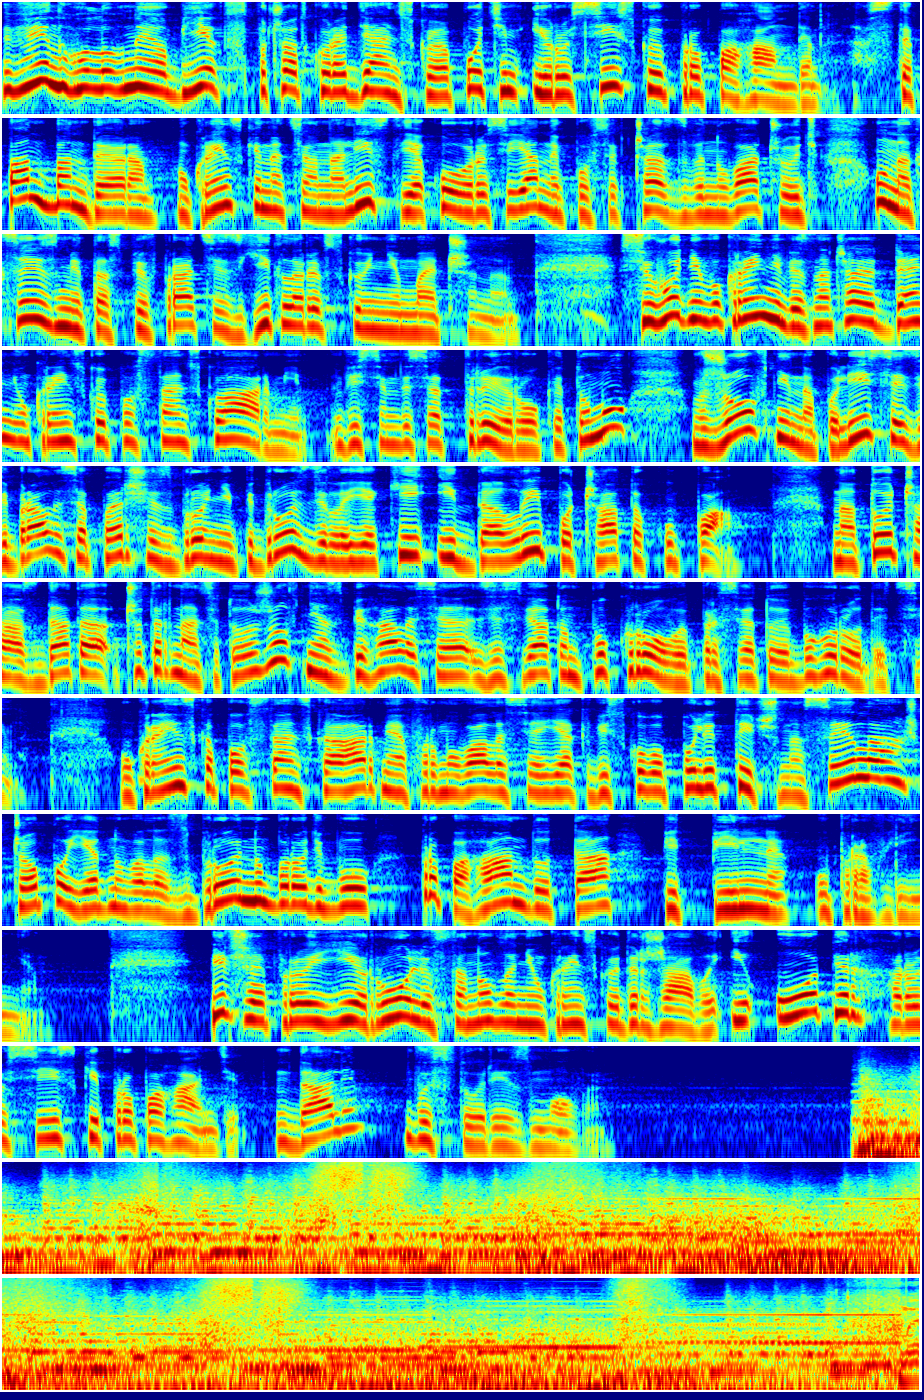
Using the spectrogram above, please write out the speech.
Він головний об'єкт спочатку радянської, а потім і російської пропаганди. Степан Бандера, український націоналіст, якого росіяни повсякчас звинувачують у нацизмі та співпраці з гітлерівською Німеччиною. Сьогодні в Україні відзначають День української повстанської армії. 83 роки тому, в жовтні на Поліссі зібралися перші збройні підрозділи, які і дали початок УПА. На той час дата 14 жовтня збігалася зі святом Покрови Пресвятої Богородиці. Українська повстанська армія формувалася як військово-політична сила, що поєднувала збройну боротьбу, пропаганду та підпільне управління. Більше про її роль у становленні української держави і опір російській пропаганді. Далі в історії змови.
